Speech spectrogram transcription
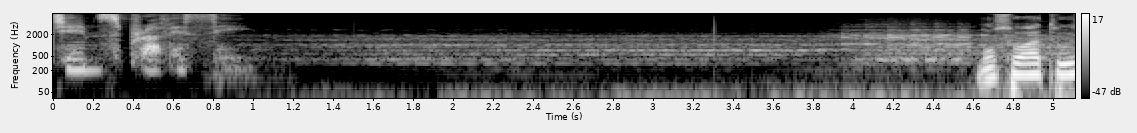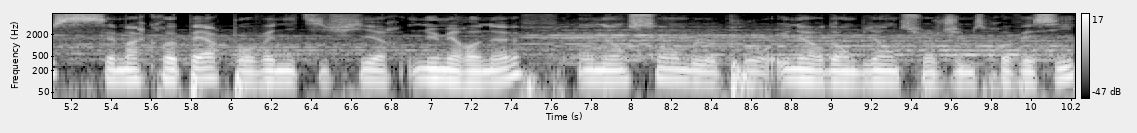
James Prophecy. Bonsoir à tous, c'est Marc Repère pour Vanity Fair numéro 9. On est ensemble pour une heure d'ambiance sur James Prophecy.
